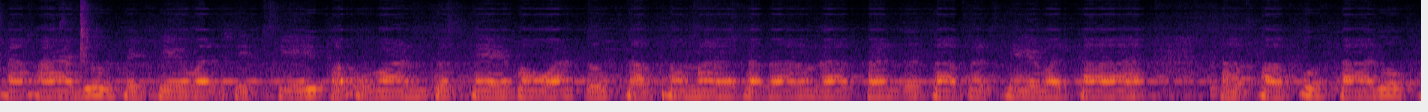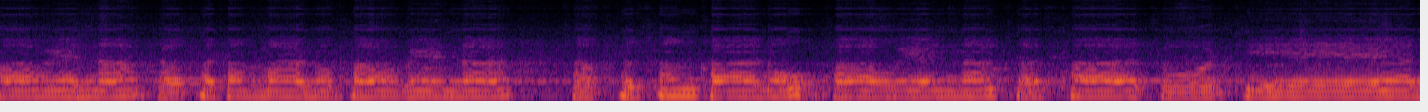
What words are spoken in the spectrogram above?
จะอายุจะเทวสิทธิภวันตุเตภวัตุสัพพมังคลังรักขันตุสัพพเทวตาสัพพุทธานุภาเวนะสัพพธรรมานุภาเวนะสัพพสังฆานุภาเวนะสัทธาโสเทียน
